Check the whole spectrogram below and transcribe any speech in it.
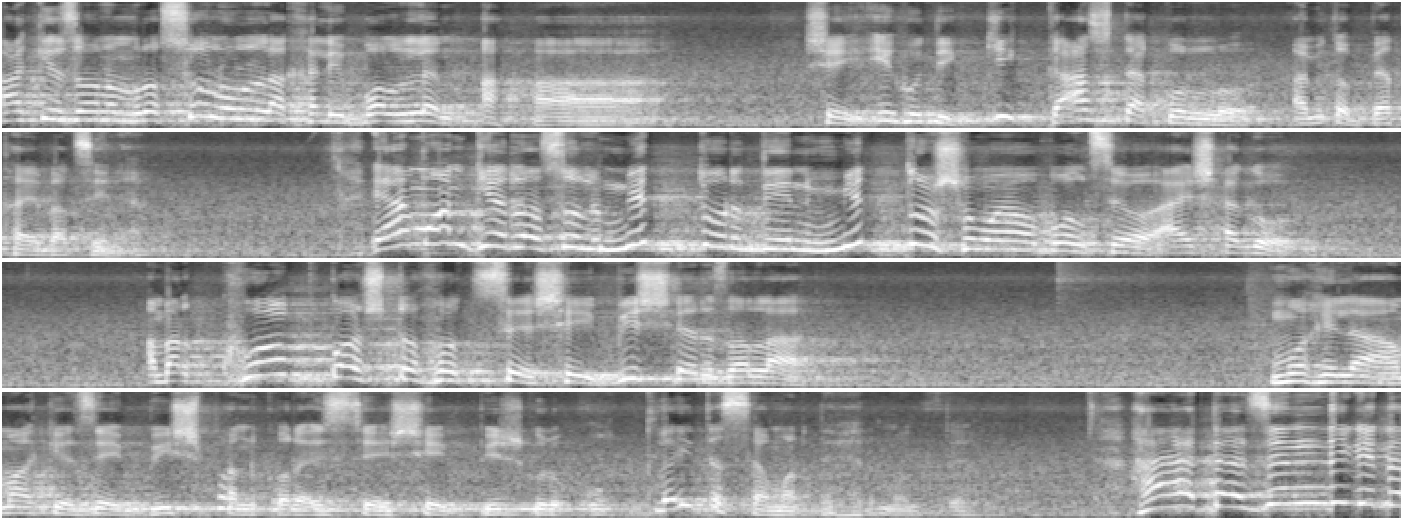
বাকি জনম রসুল্লাহ খালি বললেন, আহা সেই ইহুদি কি কাজটা করল? আমি তো ব্যথায় বাঁচি না। এমনকি রসুল মৃত্যুর দিন, মৃত্যুর সময়ও বলছে, আয়সা গো আমার খুব কষ্ট হচ্ছে সেই বিষের জ্বালা। মহিলা আমাকে যে বিষ পান করাইছে, সেই বিষগুলো উতলাইতেছে আমার দেহের মধ্যে। হায়াতে জিন্দিগিতে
